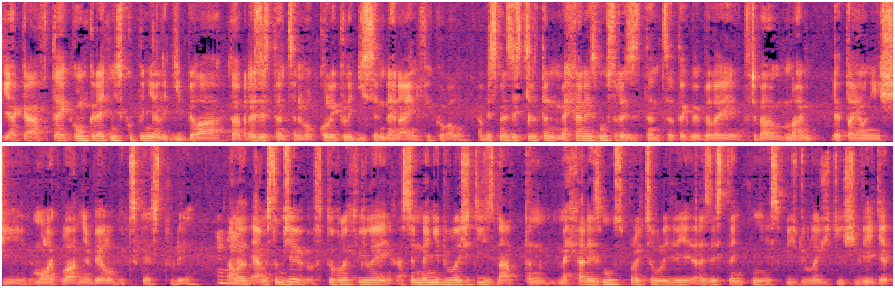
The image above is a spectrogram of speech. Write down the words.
jaká v té konkrétní skupině lidí byla ta rezistence, nebo kolik lidí se nenainfikovalo. Aby jsme zjistili ten mechanismus rezistence, tak by byly třeba mnohem detailnější molekulárně biologické studie. Mm-hmm. Ale já myslím, že v tuhle chvíli asi není důležitý znát ten mechanismus, proč jsou lidi rezistentní, je spíš důležitější vědět,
